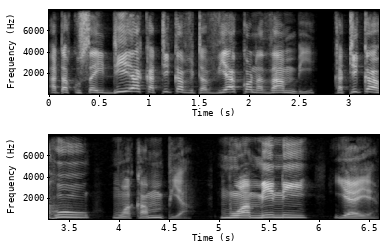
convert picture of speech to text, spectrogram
Atakusaidia katika vita vyako na dhambi katika huu mwaka mpya. Mwamini yeye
